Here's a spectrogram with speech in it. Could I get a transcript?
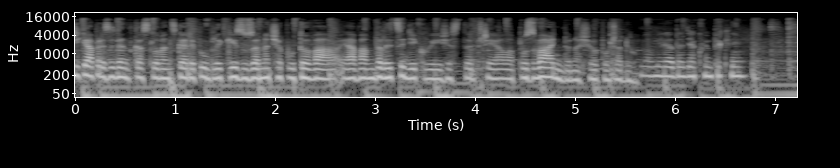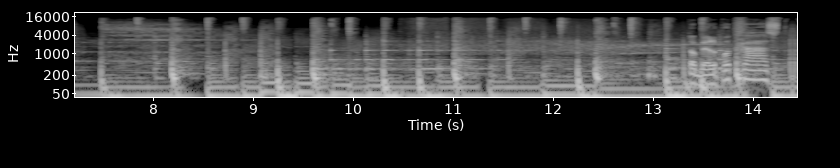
Říká prezidentka Slovenské republiky Zuzana Čaputová. Já vám velice děkuji, že jste přijala pozvání do našeho pořadu. Velmi ráda, děkuji pěkně. To byl podcast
